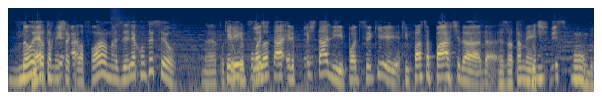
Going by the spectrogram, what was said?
Não né? exatamente Porque daquela a... forma, mas ele aconteceu né? Porque ele Godzilla... pode estar, ele pode estar ali, pode ser que, que faça parte da, da exatamente do, desse mundo,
